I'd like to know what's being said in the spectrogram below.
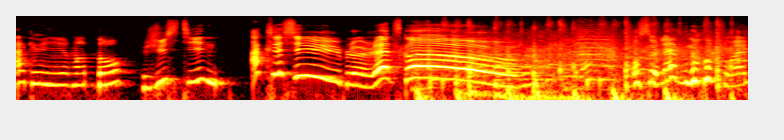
accueillir maintenant Justine Accessible. Let's go! On se lève, non, pour elle.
